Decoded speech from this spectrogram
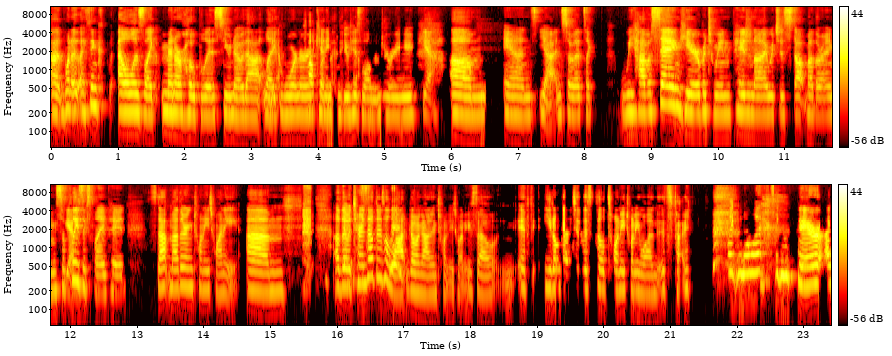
uh, one of, I think Elle is like men are hopeless, you know that like yeah. Warner Helpless, can't even do his laundry. Yeah. Um and yeah, and so that's like we have a saying here between Paige and I, which is stop mothering. So please explain, Paige. Stop mothering 2020. Um, although it turns out there's a lot going on in 2020. So if you don't get to this till 2021, it's fine. Like, you know what? To be fair, I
